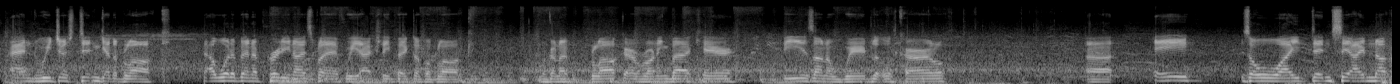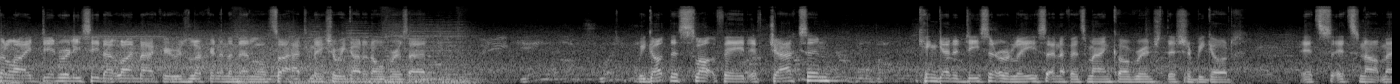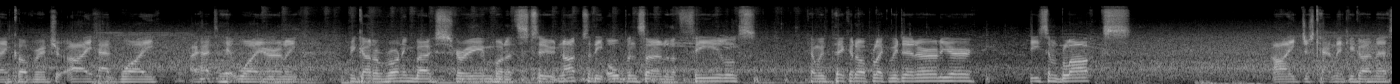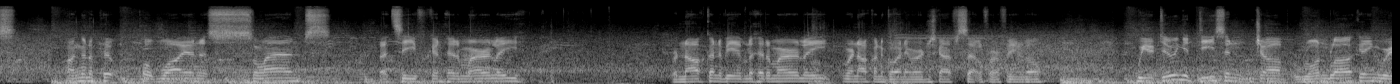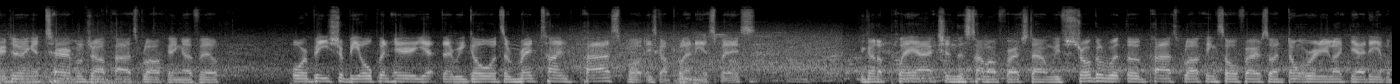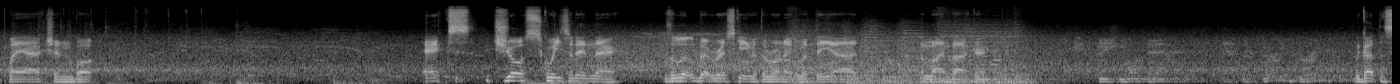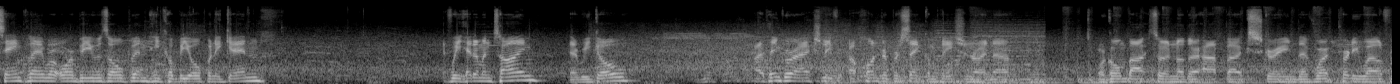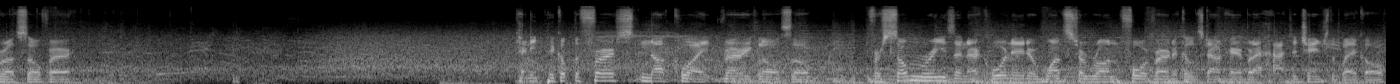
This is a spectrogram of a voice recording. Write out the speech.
And we just didn't get a block. That would have been a pretty nice play if we actually picked up a block. We're going to block our running back here. B is on a weird little curl. Uh, A is, oh, I didn't see, I'm not going to lie, I didn't really see that linebacker who was looking in the middle, so I had to make sure we got it over his head. We got this slot fade. If Jackson can get a decent release and if it's man coverage, this should be good. It's it's not man coverage. I had Y. I had to hit Y early. We got a running back screen, but it's to not to the open side of the field. Can we pick it up like we did earlier? Decent blocks. I just can't make a guy miss. I'm gonna put put Y on a slant. Let's see if we can hit him early. We're not to be able to hit him early. We're not to go anywhere. We're just to have to settle for a field goal. We are doing a decent job run blocking. We're doing a terrible job pass blocking, I feel. Or B should be open here. Yep, there we go. It's a red time pass, but he's got plenty of space. We got a play action this time on first down. We've struggled with the pass blocking so far, so I don't really like the idea of a play action, but... X just squeezed it in there. It was a little bit risky with the running with the uh, the linebacker. We got the same play where RB was open. He could be open again. If we hit him in time, there we go. I think we're actually 100% completion right now. We're going back to another halfback screen. They've worked pretty well for us so far. Can he pick up the first? Not quite. Very close though. For some reason, our coordinator wants to run four verticals down here, but I had to change the play call.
